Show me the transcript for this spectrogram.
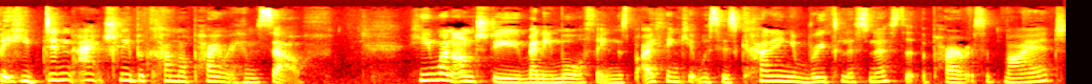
but he didn't actually become a pirate himself. He went on to do many more things, but I think it was his cunning and ruthlessness that the pirates admired.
